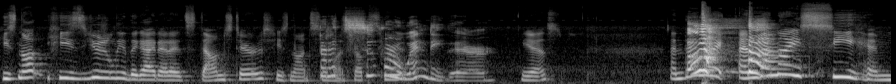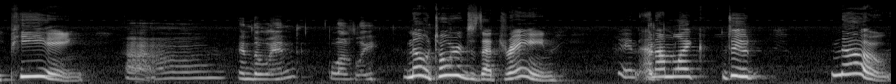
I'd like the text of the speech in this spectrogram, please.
he's not. He's usually the guy that it's downstairs. He's not so But much it's upstairs. super windy there. Yes. And then I and then I see him peeing. Uh, in the wind. Lovely. No, towards that drain. And, and I'm like, dude, no.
